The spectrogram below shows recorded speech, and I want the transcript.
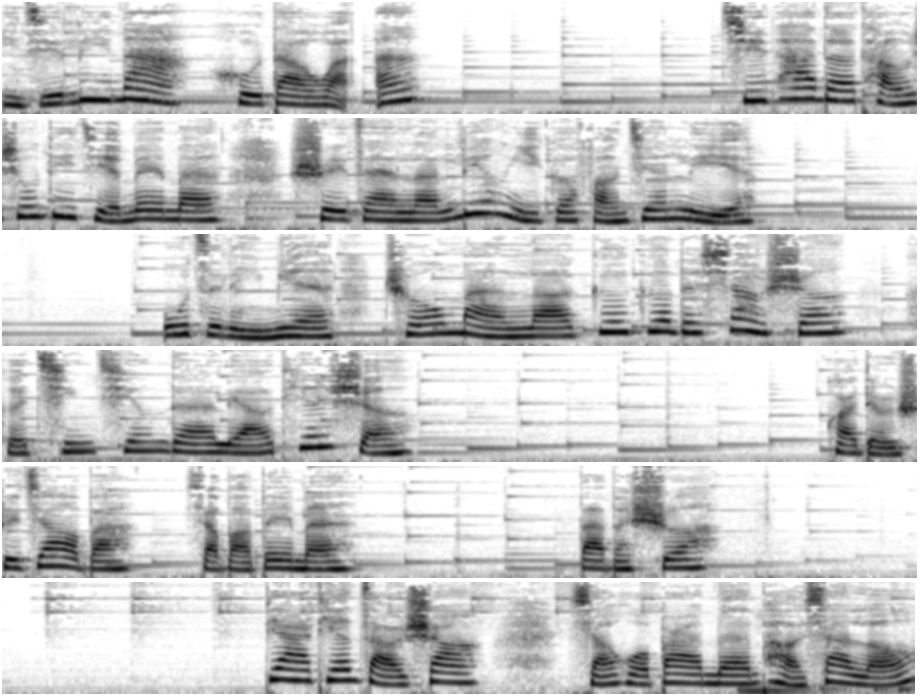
以及丽娜互道晚安。其他的堂兄弟姐妹们睡在了另一个房间里。屋子里面充满了咯咯的笑声。和轻轻的聊天声。快点睡觉吧，小宝贝们。爸爸说。第二天早上，小伙伴们跑下楼，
